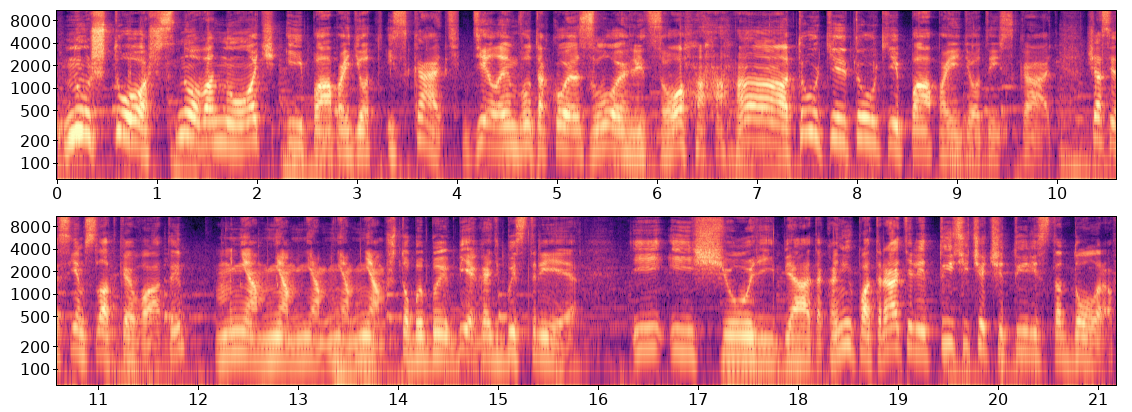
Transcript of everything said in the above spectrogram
Ну что ж, снова ночь, и папа идет искать. Делаем вот такое злое лицо. Ха-ха-ха, туки-туки, папа идет искать. Сейчас я съем сладкой ваты. Мням-ням-ням-ням-ням, чтобы бы бегать быстрее. И еще, ребята, они потратили 1400 долларов.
